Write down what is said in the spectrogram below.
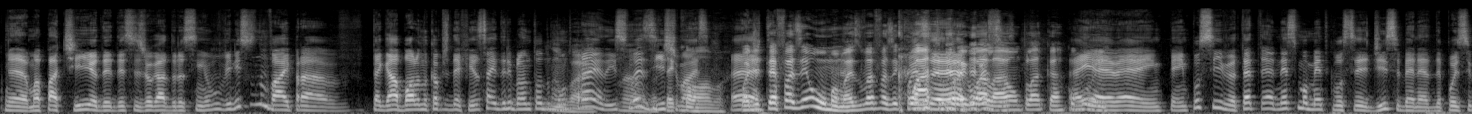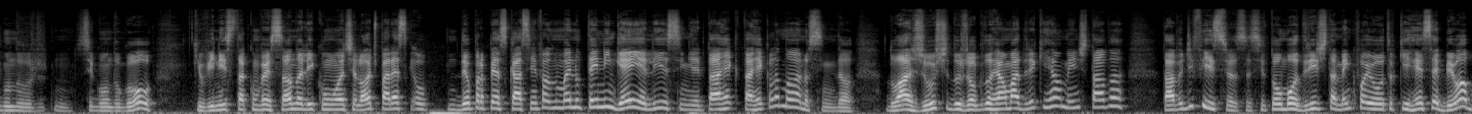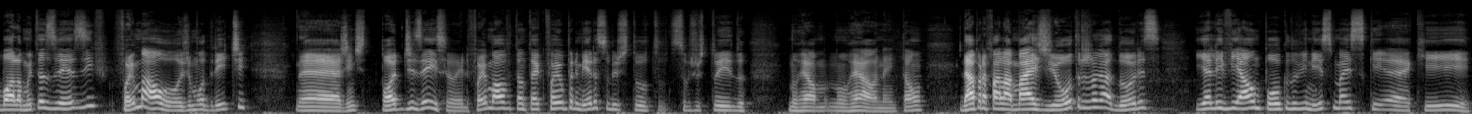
é, uma apatia de- desses jogadores. Assim, o Vinícius não vai para pegar a bola no campo de defesa e sair driblando todo Não mundo. Pra, isso não, Não, não existe tem mais. É. Pode até fazer uma, mas não vai fazer quatro é, pra igualar é. um placar como É, é, é, im- é impossível. Até, até nesse momento que você disse, Bené, depois do segundo, segundo gol, que o Vinícius tá conversando ali com o Ancelotti, parece que eu- deu pra pescar assim, falando, mas não tem ninguém ali, assim, ele tá, rec- tá reclamando, assim, do, do ajuste do jogo do Real Madrid, que realmente tava, tava difícil. Você citou o Modric também, que foi outro que recebeu a bola muitas vezes e foi mal. Hoje o Modric, é, a gente pode dizer isso, ele foi mal, tanto é que foi o primeiro substituto, substituído no Real, no Real, né? Então, dá pra falar mais de outros jogadores e aliviar um pouco do Vinícius, mas que, é, que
